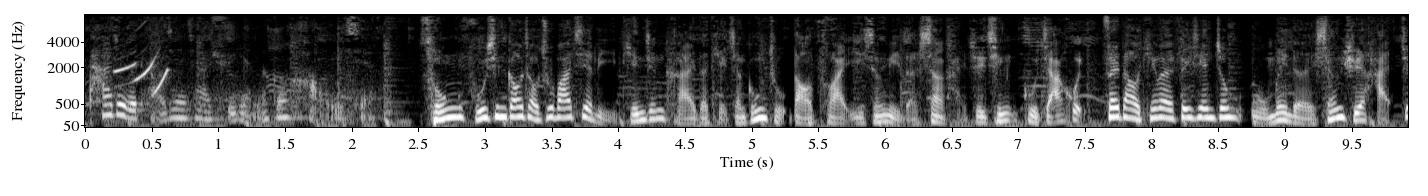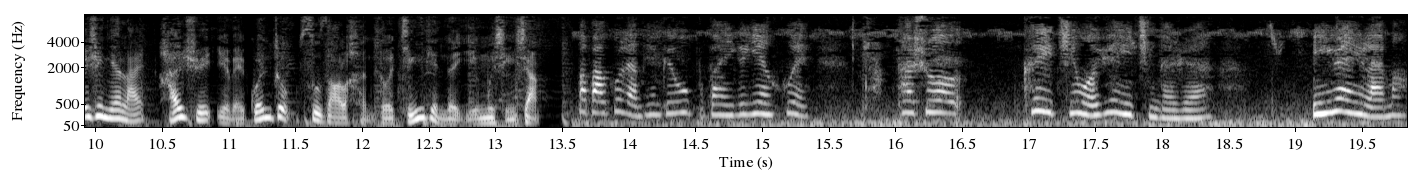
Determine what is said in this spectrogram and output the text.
他这个条件下去演得更好一些。从《福星高照猪八戒》里天真可爱的铁扇公主，到《错爱一生》里的上海知青顾佳慧，再到《天外飞仙》中妩媚的香雪海，这些年来，韩雪也为观众塑造了很多经典的荧幕形象。爸爸过两天给我补办一个宴会，他说。可以请我愿意请的人，您愿意来吗？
